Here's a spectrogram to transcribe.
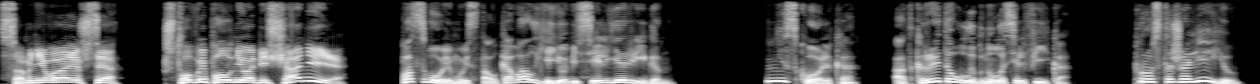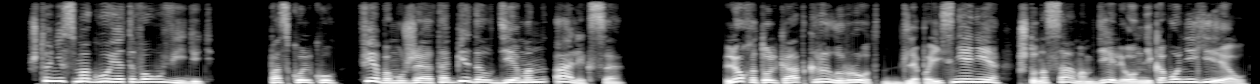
«Сомневаешься, что выполню обещание?» По-своему истолковал ее веселье Риган. нисколько. Открыто улыбнулась эльфийка. Просто жалею, что не смогу этого увидеть, поскольку Фебом уже отобедал демон Алекса. Леха только открыл рот для пояснения, что на самом деле он никого не ел,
